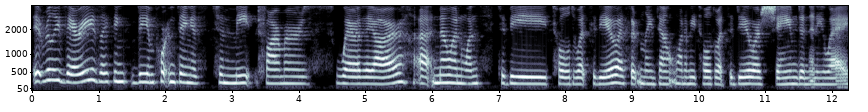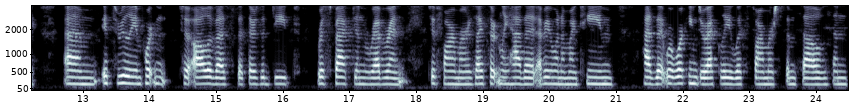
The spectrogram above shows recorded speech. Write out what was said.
it really varies. I think the important thing is to meet farmers where they are. Uh, no one wants to be told what to do. I certainly don't want to be told what to do or shamed in any way. Um, it's really important to all of us that there's a deep respect and reverence to farmers. I certainly have it. Everyone on my team has it. We're working directly with farmers themselves and,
